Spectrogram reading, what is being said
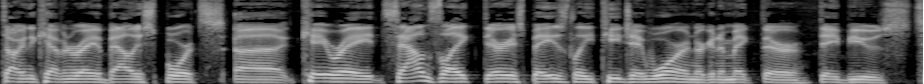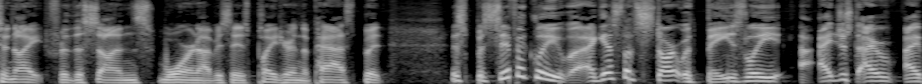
Talking to Kevin Ray of Bally Sports, uh, K Ray, sounds like Darius Bazley, TJ Warren are going to make their debuts tonight for the Suns. Warren obviously has played here in the past, but specifically, I guess let's start with Bazley. I just I I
